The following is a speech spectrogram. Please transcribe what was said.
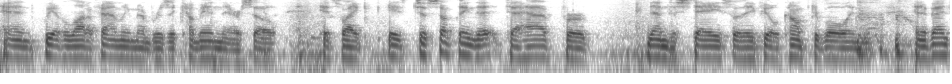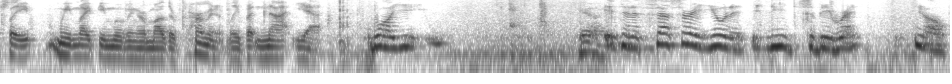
And we have a lot of family members that come in there, so it's like, it's just something that, to have for them to stay so they feel comfortable and, and eventually we might be moving her mother permanently, but not yet. Well, you, it's an accessory unit, it needs to be rent, you know,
